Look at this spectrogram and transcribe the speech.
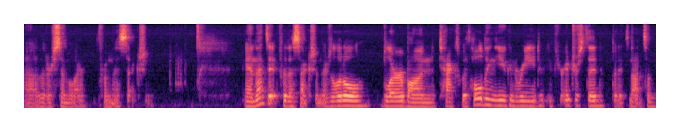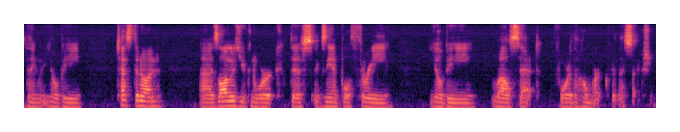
uh, that are similar from this section. And that's it for this section. There's a little blurb on tax withholding that you can read if you're interested, but it's not something that you'll be tested on. Uh, as long as you can work this example 3, you'll be well set for the homework for this section.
